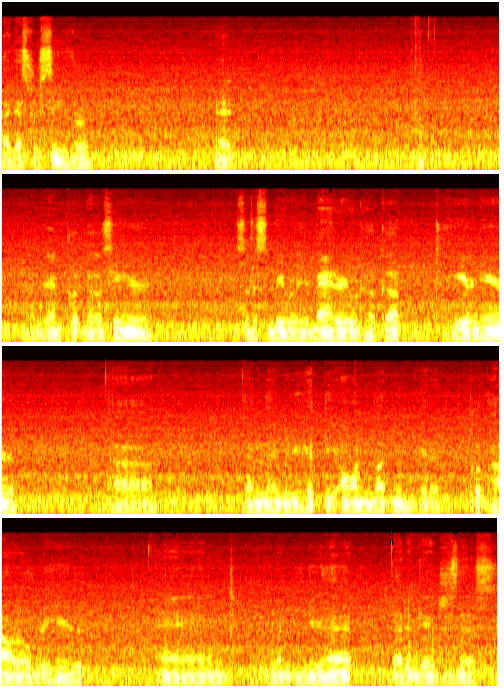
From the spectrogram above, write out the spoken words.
I guess, receiver. It, your input goes here so this would be where your battery would hook up to here and here. Uh, and then when you hit the on button it'll put power over to here. And when you do that that engages this.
